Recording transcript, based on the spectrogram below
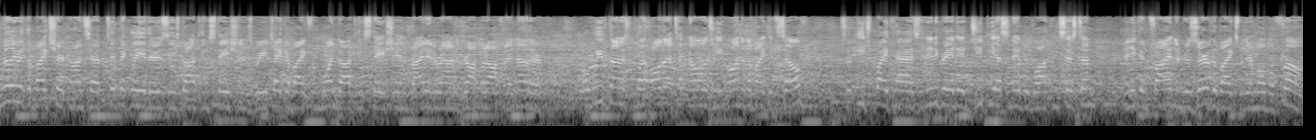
familiar with the bike share concept, typically there's these docking stations where you take a bike from one docking station, ride it around, and drop it off at another. What we've done is put all that technology onto the bike itself. So each bike has an integrated GPS-enabled locking system, and you can find and reserve the bikes with your mobile phone.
